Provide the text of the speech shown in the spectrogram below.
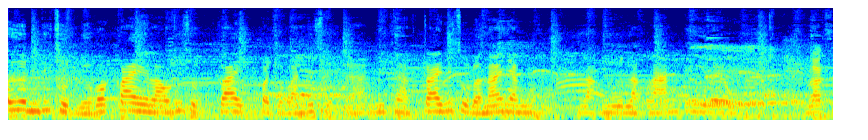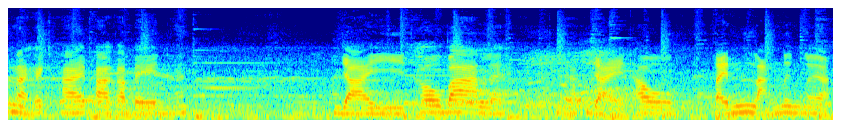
ตื้นที่สุดหรือว่าใกล้เราที่สุดใกล้ปัจจุบันที่สุดนะฮะนี่ค่ะใกล้ที่สุดแล้วนะยังหลักหมื่นหลักล้านปีเร็วลักษณะคล้ายๆปลากระเบนนะใหญ่เท่าบ้านเลยนะครับใหญ่เท่าเต็นท์หลังหนึ่งเลยอะ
